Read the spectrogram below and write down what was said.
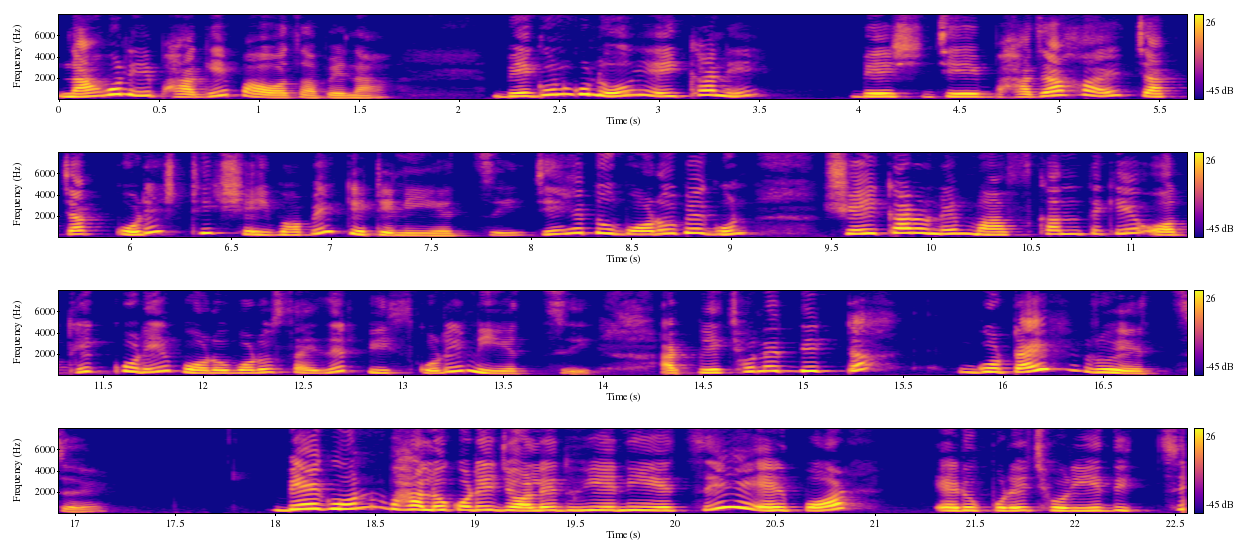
না হলে ভাগে পাওয়া যাবে না। বেগুনগুলো এইখানে বেশ যে ভাজা হয়, চাকচাক করে ঠিক সেইভাবে কেটে নিয়েছি। যেহেতু বড় বেগুন, সেই কারণে মাঝখান থেকে অর্ধেক করে বড় বড় সাইজের পিস করে নিয়েছি। আর পেছনের দিকটা গোটাই রয়েছে। বেগুন ভালো করে জলে ধুয়ে নিয়েছি, এরপর এর উপরে ছড়িয়ে দিচ্ছি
